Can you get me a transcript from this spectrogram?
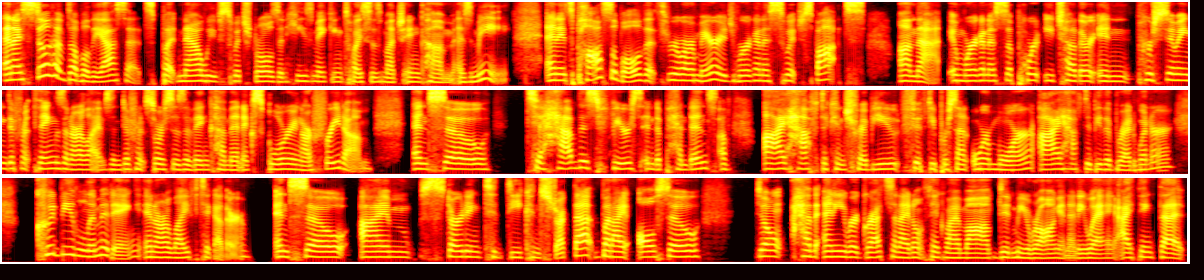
And I still have double the assets, but now we've switched roles and he's making twice as much income as me. And it's possible that through our marriage, we're going to switch spots on that. And we're going to support each other in pursuing different things in our lives and different sources of income and exploring our freedom. And so to have this fierce independence of, I have to contribute 50% or more, I have to be the breadwinner, could be limiting in our life together. And so I'm starting to deconstruct that, but I also don't have any regrets. And I don't think my mom did me wrong in any way. I think that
